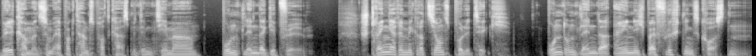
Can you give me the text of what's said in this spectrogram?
Willkommen zum Epoch Times Podcast mit dem Thema Bund-Länder-Gipfel. Strengere Migrationspolitik. Bund und Länder einig bei Flüchtlingskosten.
